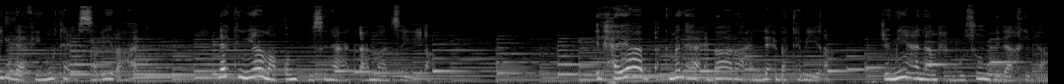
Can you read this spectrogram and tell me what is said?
إلا في متعي الصغيرة هذه لكن ياما قمت بصناعة أعمال سيئة. الحياة بأكملها عبارة عن لعبة كبيرة جميعنا محبوسون بداخلها.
